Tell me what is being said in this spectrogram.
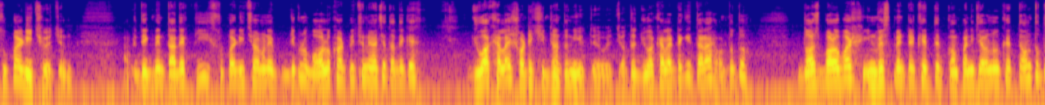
সুপার রিচ হয়েছেন, আপনি দেখবেন তাদের কি সুপার রিচ হওয়ার মানে যে কোনো বড় খাওয়ার পেছনে আছে, তাদেরকে জুয়া খেলায় সঠিক সিদ্ধান্ত নিতে হয়েছে। অর্থাৎ জুয়া খেলাটা কি তারা অন্তত দশ বারোবার ইনভেস্টমেন্টের ক্ষেত্রে কোম্পানি চালানোর ক্ষেত্রে অন্তত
